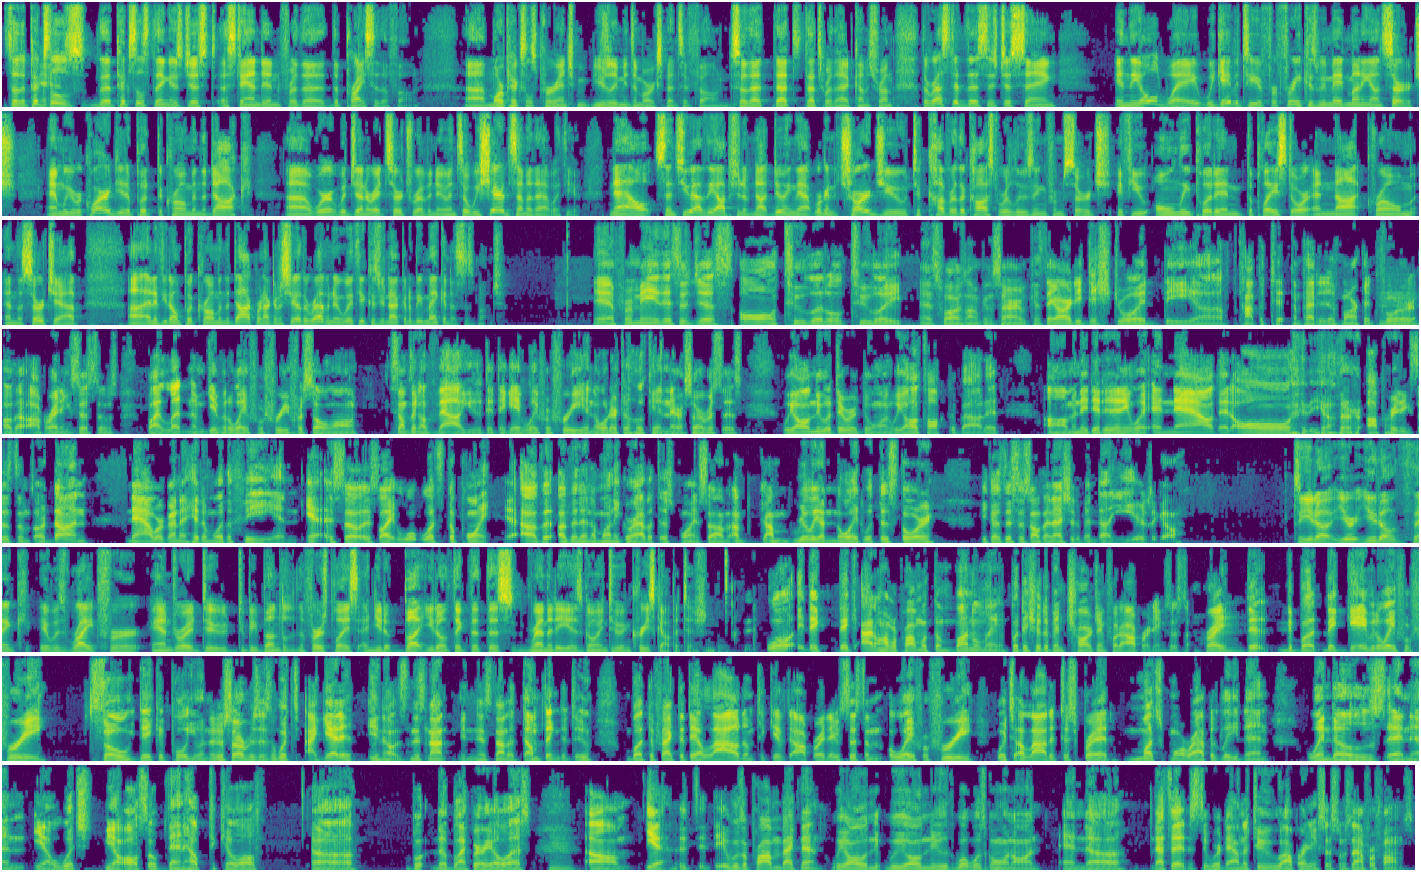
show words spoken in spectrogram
So the pixels, the pixels thing is just a stand-in for the the price of the phone. Uh, more pixels per inch usually means a more expensive phone. So that that's that's where that comes from. The rest of this is just saying, in the old way, we gave it to you for free because we made money on search, and we required you to put the Chrome in the dock. Uh, where it would generate search revenue. And so we shared some of that with you. Now, since you have the option of not doing that, we're going to charge you to cover the cost we're losing from search if you only put in the Play Store and not Chrome and the search app. Uh, and if you don't put Chrome in the dock, we're not going to share the revenue with you because you're not going to be making us as much. Yeah, for me, this is just all too little, too late, as far as I'm concerned, because they already destroyed the uh, competi- competitive market for mm. other operating systems by letting them give it away for free for so long. Something of value that they gave away for free in order to hook in their services. We all knew what they were doing. We all talked about it, um, and they did it anyway. And now that all the other operating systems are done, now we're going to hit them with a fee and yeah so it's like what's the point other, other than a money grab at this point so I'm, I'm i'm really annoyed with this story because this is something that should have been done years ago so you don't you're you don't think it was right for Android to to be bundled in the first place, and you don't, but you don't think that this remedy is going to increase competition. Well, they, they I don't have a problem with them bundling, but they should have been charging for the operating system, right? Mm. But they gave it away for free so they could pull you into their services, which I get it. You know, it's, it's, not it's not a dumb thing to do, but the fact that they allowed them to give the operating system away for free, which allowed it to spread much more rapidly than Windows, and then you know, which you know also then helped to kill off uh, the BlackBerry OS. Hmm. Um, yeah, it, it, it, was a problem back then. We all we all knew what was going on, and uh, that's it. we're down to two operating systems now for phones.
